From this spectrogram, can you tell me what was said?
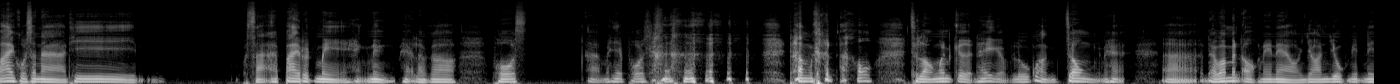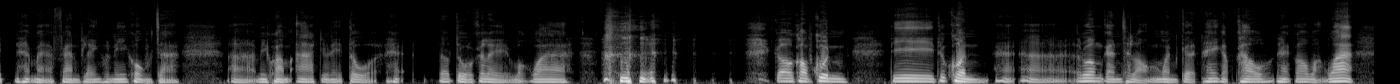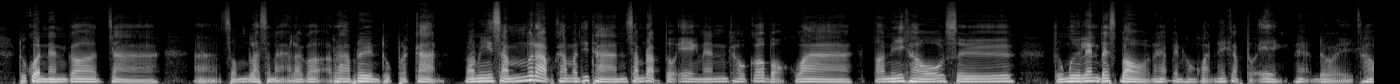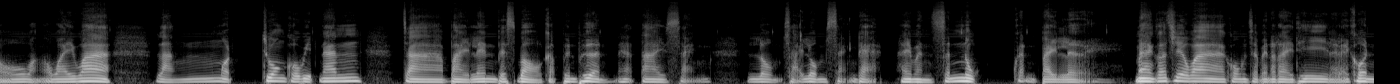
ป้ายโฆษณาที่สาป้ายรถเมย์แห่งหนึ่งนะแล้วก็โพสไม่ใช่โพสทำคัดเอาฉลองวันเกิดให้กับรู้กวางจงนะฮะแต่ว่ามันออกในแนวย้อนยุคนิดๆนะฮะแฟนเพลงคนนี้คงจะมีความอาร์ตอยู่ในตัวนะฮะแล้วตัวก็เลยบอกว่า ก็ขอบคุณที่ทุกคนร่วมกันฉลองวันเกิดให้กับเขานะฮะก็หวังว่าทุกคนนั้นก็จะสมปรารถนาแล้วก็ราบรื่นทุกประการรอบนี้สำหรับคำอธิษฐานสำหรับตัวเองนั้นเขาก็บอกว่า ตอนนี้เขาซื้อถุงมือเล่นเบสบอลนะฮะเป็นของขวัญให้กับตัวเองนะฮะโดยเขาหวังเอาไว้ว่าหลังหมดช่วงโควิดนั้น จะไปเล่นเบสบอลกับเพื่อนๆนะฮะใต้แสงลมสายลมแสงแดดให้มันสนุก กันไปเลย แม่ก็เชื่อว่าคงจะเป็นอะไรที่หลาย ๆ คน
